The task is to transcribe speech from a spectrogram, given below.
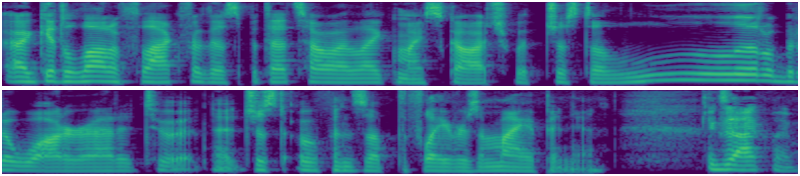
I get a lot of flack for this, but that's how I like my scotch with just a little bit of water added to it. It just opens up the flavors, in my opinion. Exactly.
